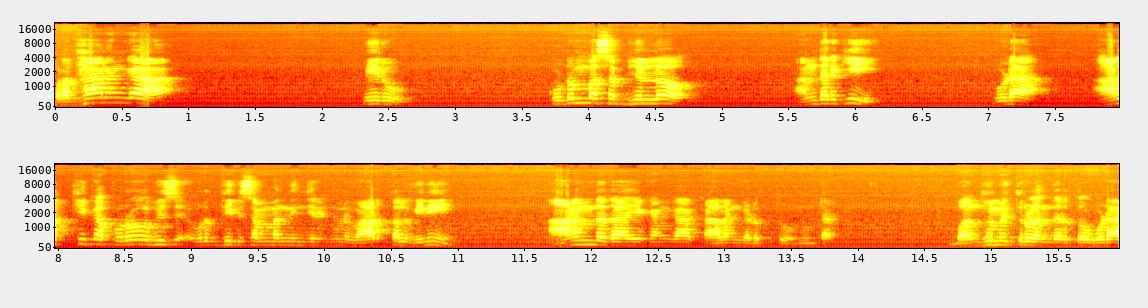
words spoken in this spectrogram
ప్రధానంగా వీరు కుటుంబ సభ్యుల్లో అందరికీ కూడా ఆర్థిక పురోభి వృద్ధికి సంబంధించినటువంటి వార్తలు విని ఆనందదాయకంగా కాలం గడుపుతూ ఉంటారు బంధుమిత్రులందరితో కూడా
